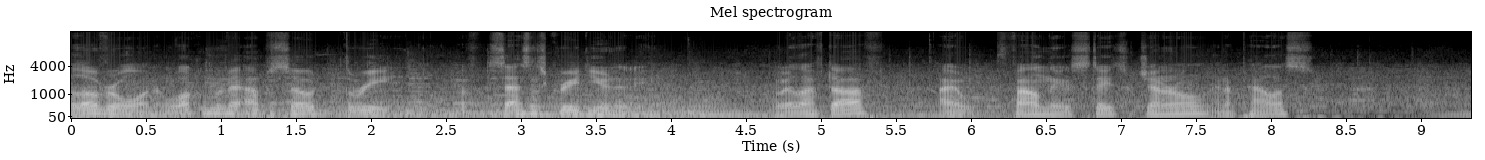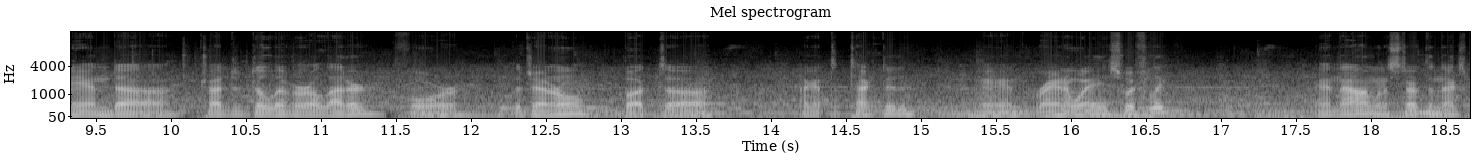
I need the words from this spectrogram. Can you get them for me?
Hello everyone and welcome to episode 3 of Assassin's Creed Unity. When we left off, I found the Estates General in a palace and uh, tried to deliver a letter for the General, but uh, I got detected and ran away swiftly. And now I'm going to start the next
